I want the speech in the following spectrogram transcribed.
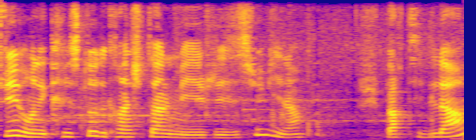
Suivre les cristaux de Crashtal, mais je les ai suivis là. Je suis partie de là.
